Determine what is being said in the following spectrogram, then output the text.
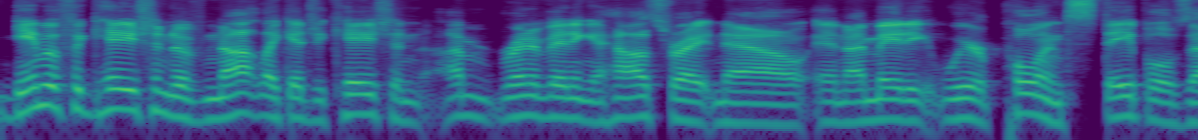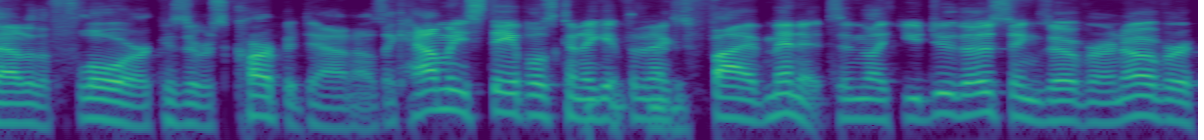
gamification of not like education. I'm renovating a house right now, and I made it. We were pulling staples out of the floor because there was carpet down. I was like, "How many staples can I get for the mm-hmm. next five minutes?" And like you do those things over and over.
